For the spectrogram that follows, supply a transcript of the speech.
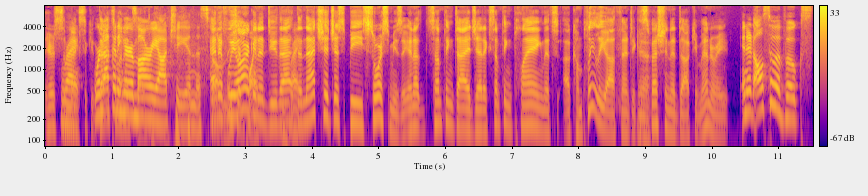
Here's some right. Mexican. We're not going to when hear it's like- mariachi in this film. and if we are going to do that, Right. then that should just be source music and uh, something diegetic, something playing that's uh, completely authentic, Yeah. especially in a documentary. And it also evokes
